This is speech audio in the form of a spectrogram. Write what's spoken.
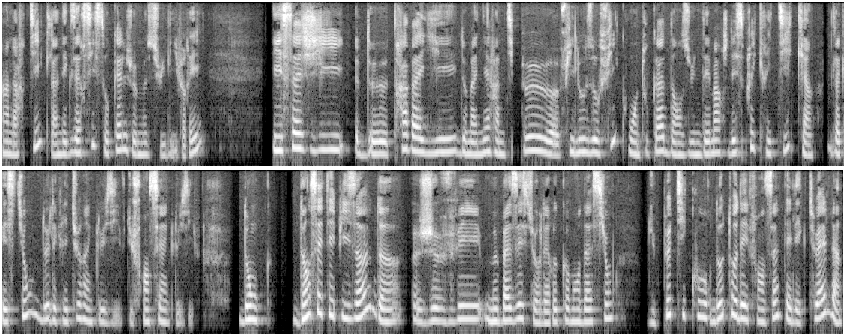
un article, un exercice auquel je me suis livrée il s'agit de travailler de manière un petit peu euh, philosophique, ou en tout cas dans une démarche d'esprit critique, la question de l'écriture inclusive, du français inclusif. Donc, dans cet épisode, je vais me baser sur les recommandations du petit cours d'autodéfense intellectuelle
